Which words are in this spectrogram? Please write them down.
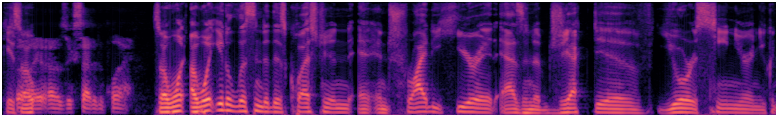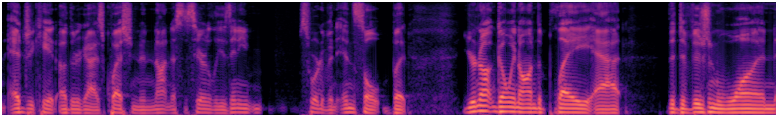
Okay, so, so I, I was excited to play. So I want I want you to listen to this question and, and, try to hear it as an objective. You're a senior and you can educate other guys' question and not necessarily as any sort of an insult, but you're not going on to play at the Division One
